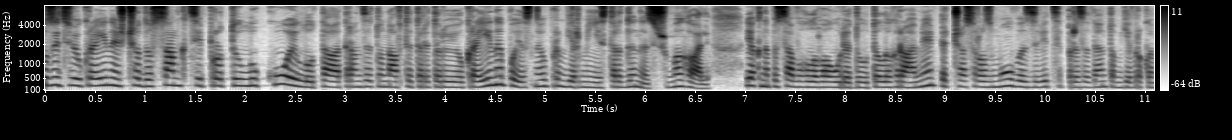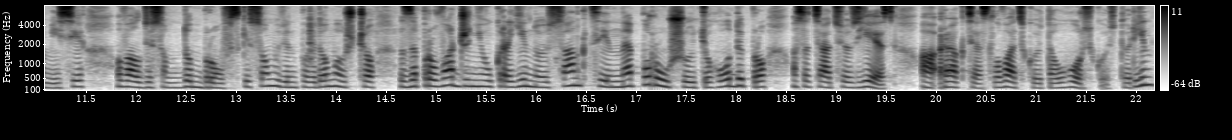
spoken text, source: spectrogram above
Позицію України щодо санкцій проти Лукойлу та транзиту нафти територією України пояснив прем'єр-міністр Денис Шмигаль. Як написав голова уряду у телеграмі, під час розмови з віце-президентом Єврокомісії Валдісом Домбровскісом він повідомив, що запроваджені Україною санкції не порушують угоди про асоціацію з ЄС. А реакція словацької та угорської сторін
